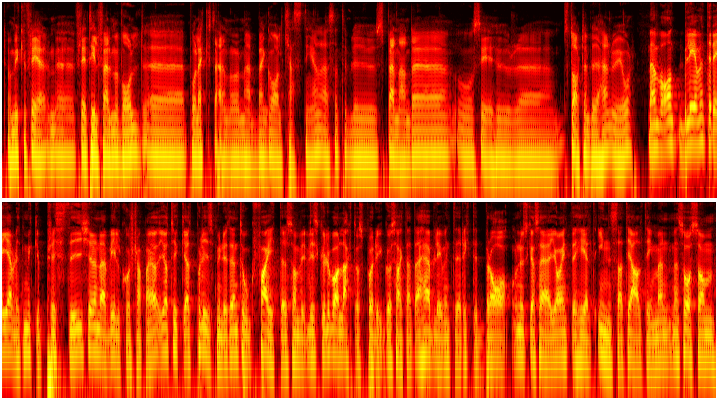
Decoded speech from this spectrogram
det var mycket fler, eh, fler tillfällen med våld eh, på läktaren och de här bengalkastningarna. Så att det blir spännande att se hur eh, starten blir här nu i år. Men var, blev inte det jävligt mycket prestige i den där villkorstrappan? Jag, jag tycker att Polismyndigheten tog fighter som vi, vi, skulle bara lagt oss på rygg och sagt att det här blev inte riktigt bra. Och nu ska jag säga, jag är inte helt insatt i allting, men, men så som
